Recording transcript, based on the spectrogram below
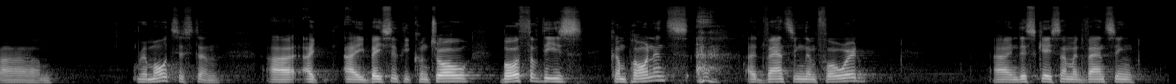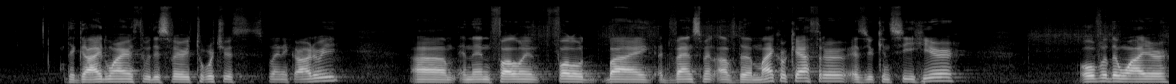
um, remote system, I, I, basically control both of these components, advancing them forward. Uh, in this case, I'm advancing the guide wire through this very tortuous splenic artery um, and then following, followed by advancement of the microcatheter, as you can see here, over the wire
